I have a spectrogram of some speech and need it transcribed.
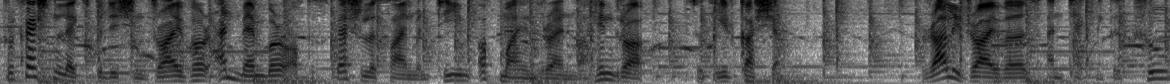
professional expedition driver and member of the special assignment team of Mahindra & Mahindra, Sudhir Kashyap. Rally drivers and technical crew,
